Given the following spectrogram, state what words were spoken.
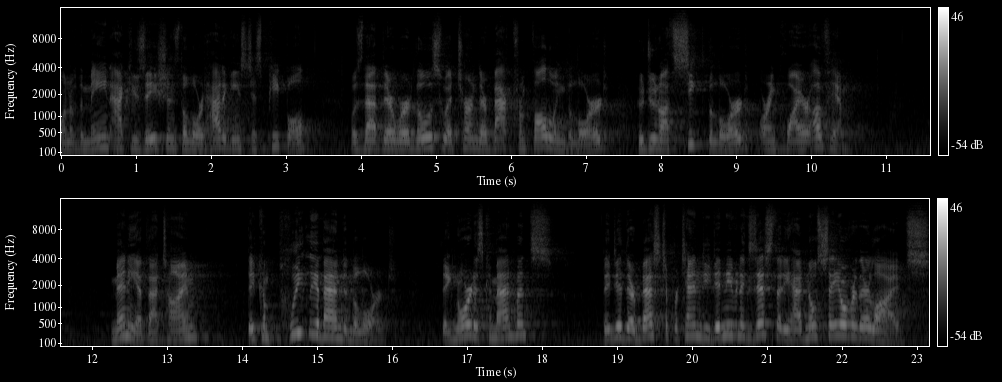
one of the main accusations the Lord had against his people was that there were those who had turned their back from following the Lord, who do not seek the Lord or inquire of him. Many at that time, they completely abandoned the Lord. They ignored his commandments. They did their best to pretend he didn't even exist, that he had no say over their lives.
